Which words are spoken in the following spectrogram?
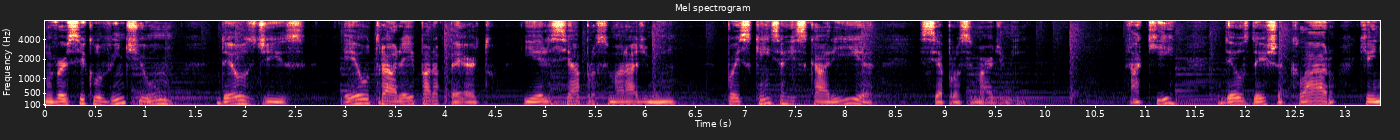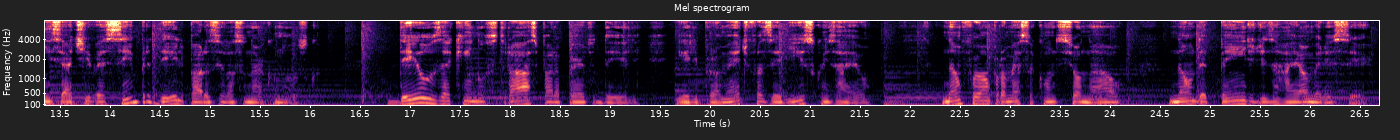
No versículo 21, Deus diz: Eu o trarei para perto, e ele se aproximará de mim, pois quem se arriscaria se aproximar de mim? Aqui, Deus deixa claro que a iniciativa é sempre dele para se relacionar conosco. Deus é quem nos traz para perto dele, e ele promete fazer isso com Israel. Não foi uma promessa condicional, não depende de Israel merecer.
